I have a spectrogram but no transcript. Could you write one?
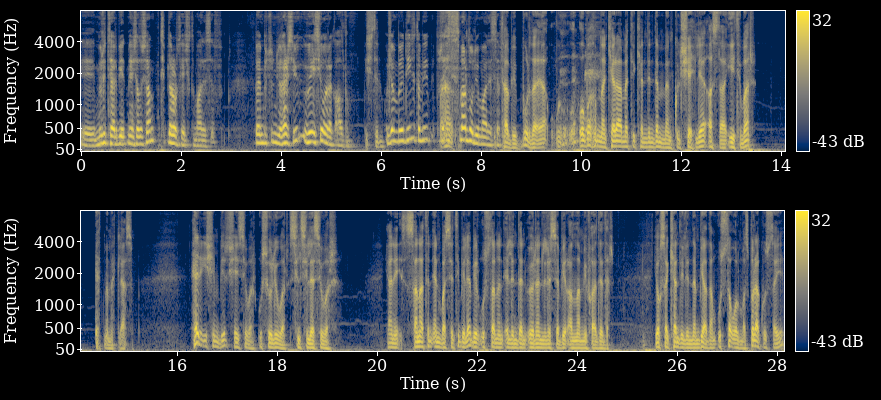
e, mürit terbiye etmeye çalışan tipler ortaya çıktı maalesef. Ben bütün diyor her şeyi üveysi olarak aldım. İşte hocam böyle deyince tabii bu ha, istismar da oluyor maalesef. Tabii burada ya o, o bakımdan kerameti kendinden menkul şehliye asla itibar etmemek lazım. Her işin bir şeysi var, usulü var, silsilesi var. Yani sanatın en basiti bile bir ustanın elinden öğrenilirse bir anlam ifade eder. Yoksa kendiliğinden bir adam usta olmaz. Bırak ustayı.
